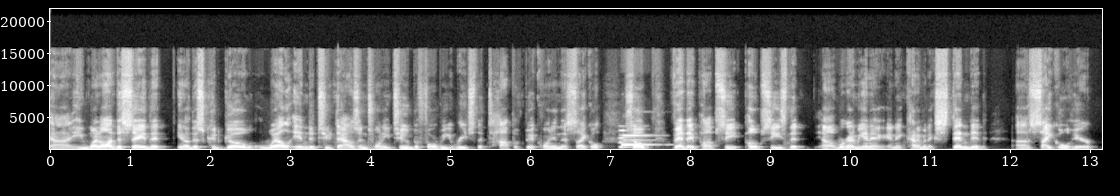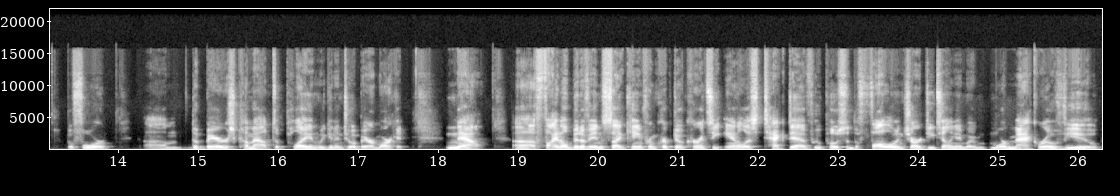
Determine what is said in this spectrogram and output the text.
uh, he went on to say that you know this could go well into 2022 before we reach the top of Bitcoin in this cycle. So Van de Poppe, see, Poppe sees that uh, we're going to be in a, in a, kind of an extended uh, cycle here before um, the bears come out to play and we get into a bear market. Now, uh, final bit of insight came from cryptocurrency analyst TechDev, who posted the following chart detailing a more, macro view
